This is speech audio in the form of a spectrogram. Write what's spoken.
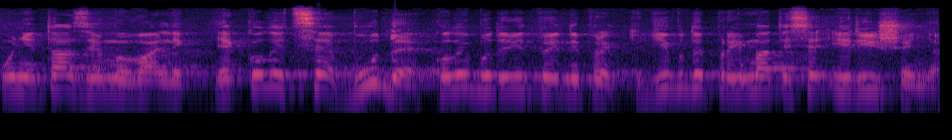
унітаз і умивальник. Як коли це буде, коли буде відповідний проєкт, тоді буде прийматися і рішення.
